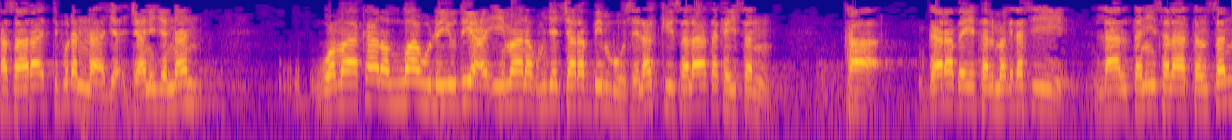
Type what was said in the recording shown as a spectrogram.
kasaaraa itti fudhannaa jedhanii jennaan wamaa kaana allahu liyudiica iimaanakum jecha rabbiin buuse lakkii salaata keeysan ka gara beeytal maqdasii laaltanii salaatan san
